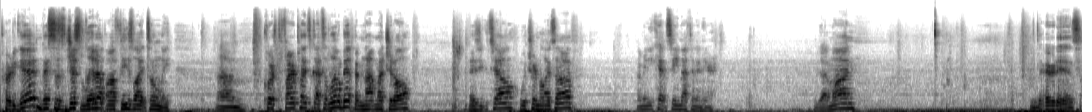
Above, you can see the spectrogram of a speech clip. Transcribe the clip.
Pretty good. This is just lit up off these lights only. Um, of course, the fireplace got a little bit, but not much at all. As you can tell, we turned the lights off. I mean, you can't see nothing in here. We got them on. There it is.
